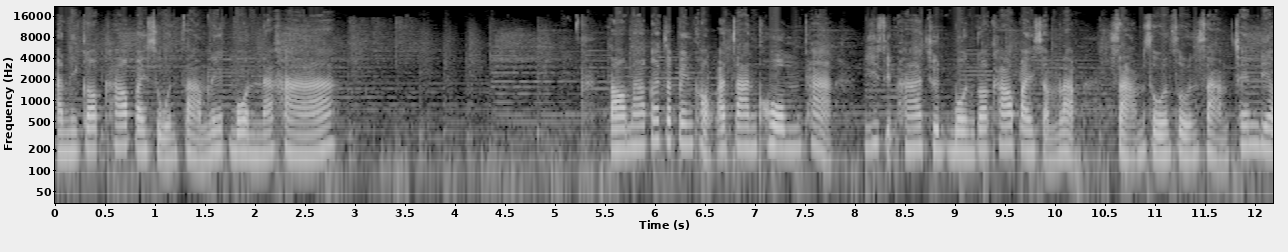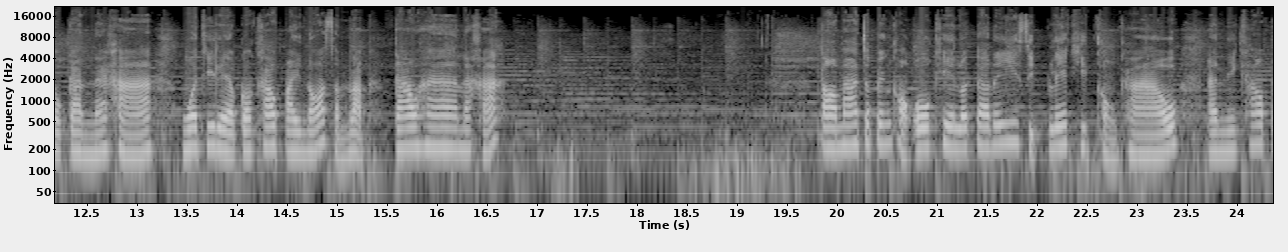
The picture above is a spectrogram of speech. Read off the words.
อันนี้ก็เข้าไป03เลขบนนะคะ ต่อมาก็จะเป็นของอาจารย์คมค่ะ 25 ชุดบนก็เข้าไปสำหรับ 3003 เช่นเดียวกันนะคะ งวดที่แล้วก็เข้าไปเนาะสำหรับ 95 นะคะ ต่อมาจะเป็นของโอเคลอตเตอรี่10 เลขฮิตของเขา อันนี้เข้าไป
